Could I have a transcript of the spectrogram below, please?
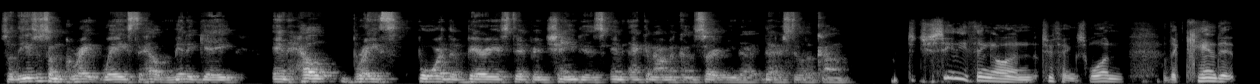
So these are some great ways to help mitigate and help brace for the various different changes in economic uncertainty that, that are still to come. Did you see anything on two things? One, the candidate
